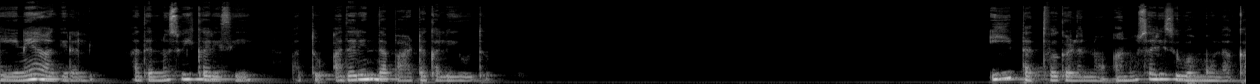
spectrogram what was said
ಏನೇ ಆಗಿರಲಿ, ಅದನ್ನು ಸ್ವೀಕರಿಸಿ ಮತ್ತು ಅದರಿಂದ ಪಾಠ ಕಲಿಯುವುದು. ಈ ತತ್ವಗಳನ್ನು ಅನುಸರಿಸುವ ಮೂಲಕ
